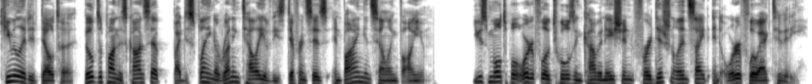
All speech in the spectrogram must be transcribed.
Cumulative delta builds upon this concept by displaying a running tally of these differences in buying and selling volume. Use multiple order flow tools in combination for additional insight into order flow activity.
